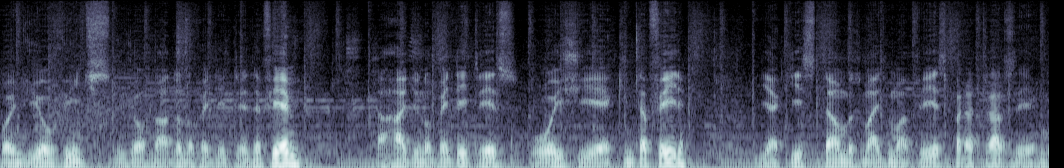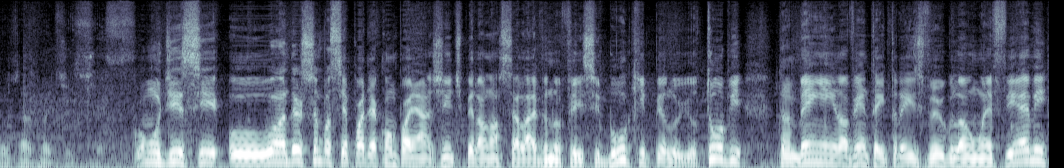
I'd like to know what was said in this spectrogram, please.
Bom dia, ouvintes do Jornal da 93 FM, da Rádio 93. Hoje é quinta-feira. E aqui estamos mais uma vez para trazermos as notícias. Como disse o Anderson, você pode acompanhar a gente pela nossa live no Facebook, pelo YouTube, também em 93,1 FM.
